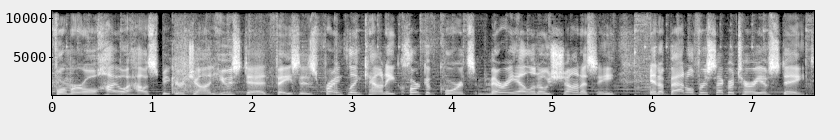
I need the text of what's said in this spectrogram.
Former Ohio House Speaker Jon Husted faces Franklin County Clerk of Courts Maryellen O'Shaughnessy in a battle for Secretary of State.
